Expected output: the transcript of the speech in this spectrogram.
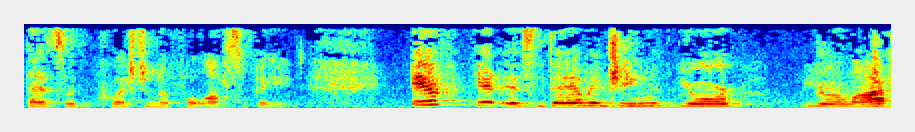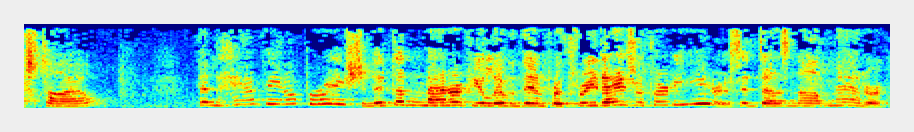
That's a question of philosophy. If it is damaging your your lifestyle, then have the operation. It doesn't matter if you live with them for three days or 30 years. It does not matter.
